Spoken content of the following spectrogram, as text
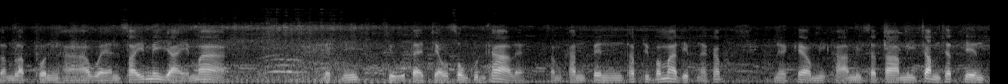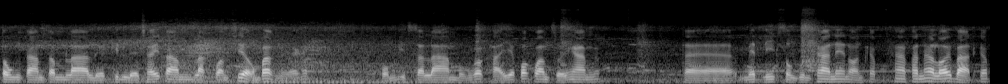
สำหรับคนหาแหวนไซส์ไม่ใหญ่มาก ม็ดนี้จิ๋วแต่แจ๋วทรงคุณค่าเลยสำคัญเป็นทับทิมพม่าดิบนะครับ เนื้อแก้วมีขา มีสตามีจ้ำชัดเจนตรงตามตำราเหลือกินเหลือใช้ตามหลักความเชื่อของภาคเหนือครับ ผมอิสลามผมก็ขายเฉพาะความสวยงามครับ แต่เม็ดนี้ทรงคุณค่าแน่นอนครับ 5,500 บาทครับ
